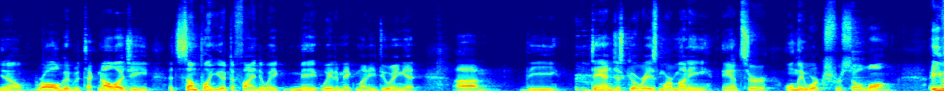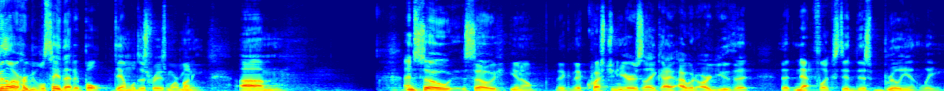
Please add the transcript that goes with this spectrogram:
you know, we're all good with technology. At some point, you have to find a way, way to make money doing it. Um, the Dan, just go raise more money answer only works for so long. Even though I've heard people say that at Bolt, Dan will just raise more money. Um, and so, so you know, the, the question here is like, I, I, would argue that, that Netflix did this brilliantly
